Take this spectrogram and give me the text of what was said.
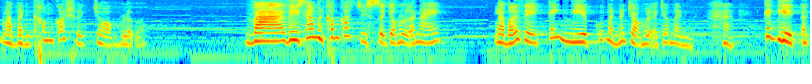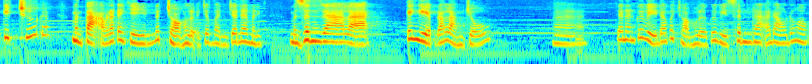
Là mình không có sự chọn lựa. Và vì sao mình không có sự chọn lựa này? Là bởi vì cái nghiệp của mình nó chọn lựa cho mình. Cái nghiệp ở kiếp trước á, mình tạo ra cái gì nó chọn lựa cho mình, cho nên mình mình sinh ra là cái nghiệp đó làm chủ à, cho nên quý vị đâu có chọn lựa quý vị sinh ra ở đâu đúng không?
